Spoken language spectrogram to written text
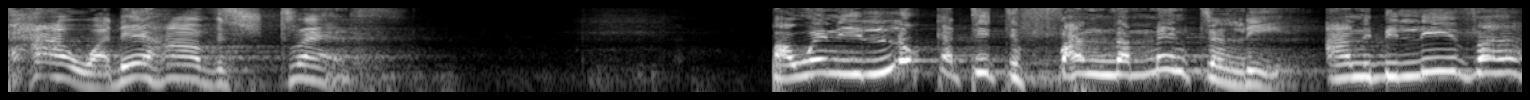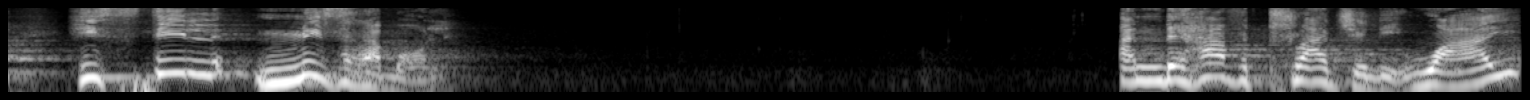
power. They have strength. But when you look at it fundamentally, unbeliever, he's still miserable. And they have tragedy. Why?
